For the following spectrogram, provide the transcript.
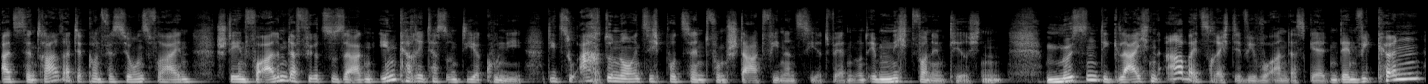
als Zentralrat der Konfessionsfreien stehen vor allem dafür zu sagen, in Caritas und Diakonie, die zu 98 Prozent vom Staat finanziert werden und eben nicht von den Kirchen, müssen die gleichen Arbeitsrechte wie woanders gelten. Denn wie können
